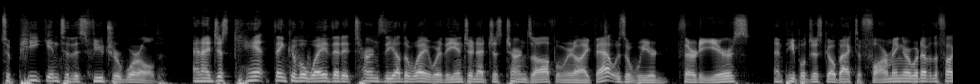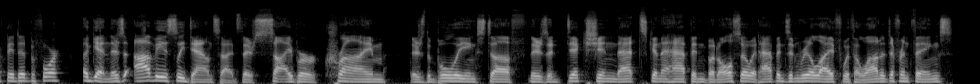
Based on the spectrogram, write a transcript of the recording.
to peek into this future world and I just can't think of a way that it turns the other way, where the internet just turns off and we're like, that was a weird 30 years. And people just go back to farming or whatever the fuck they did before. Again, there's obviously downsides. There's cyber crime, there's the bullying stuff, there's addiction that's going to happen, but also it happens in real life with a lot of different things.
